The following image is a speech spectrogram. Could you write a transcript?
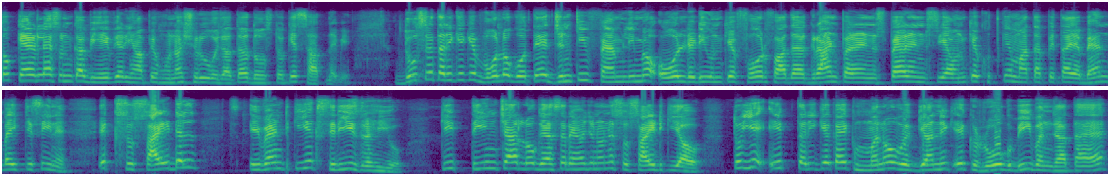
तो केयरलेस उनका बिहेवियर यहाँ पे होना शुरू हो जाता है दोस्तों के साथ में भी। दूसरे तरीके के वो लोग होते हैं जिनकी फैमिली में ऑलरेडी उनके फोर फादर ग्रैंड पेरेंट्स पेरेंट्स या उनके खुद के माता पिता या बहन भाई किसी ने एक सुसाइडल इवेंट की एक सीरीज़ रही हो। कि तीन चार लोग ऐसे रहे हो जिन्होंने सुसाइड किया हो। तो ये एक तरीके का एक मनोवैज्ञानिक एक रोग भी बन जाता है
